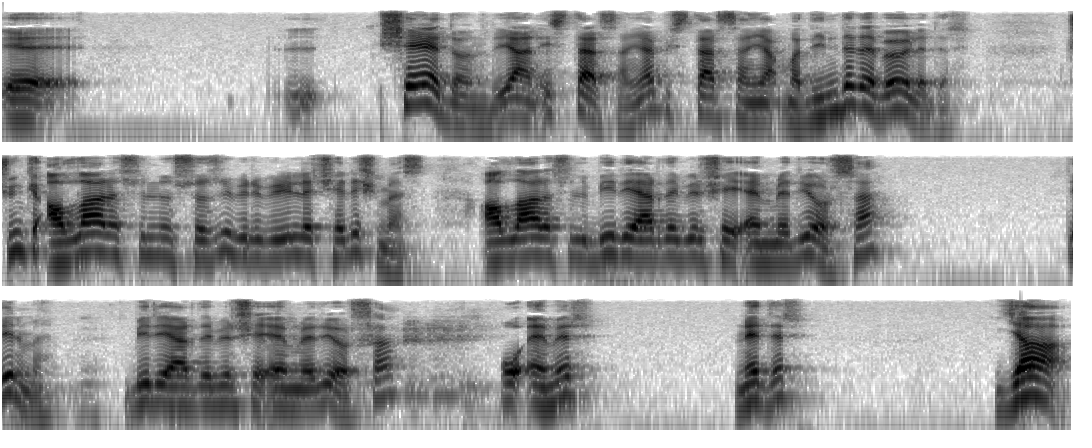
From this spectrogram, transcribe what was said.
Ee, şeye döndü. Yani istersen yap, istersen yapma. Dinde de böyledir. Çünkü Allah Resulü'nün sözü birbiriyle çelişmez. Allah Resulü bir yerde bir şey emrediyorsa, değil mi? Bir yerde bir şey emrediyorsa, o emir nedir? Ya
